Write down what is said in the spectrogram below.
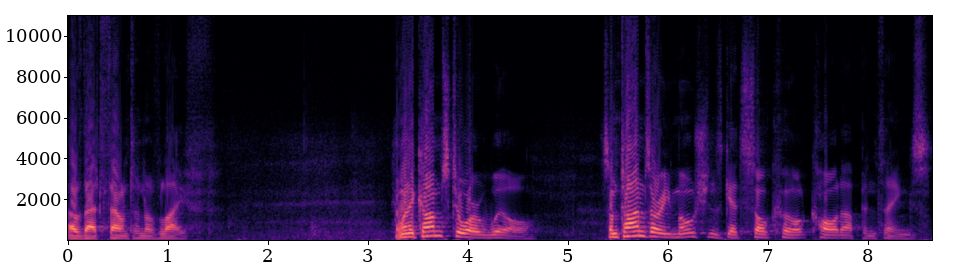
of that fountain of life. And when it comes to our will, sometimes our emotions get so caught up in things.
